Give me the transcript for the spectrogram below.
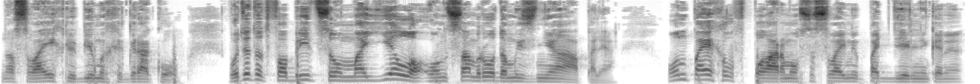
на своих любимых игроков. Вот этот Фабрицио Майелло, он сам родом из Неаполя. Он поехал в Парму со своими поддельниками.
